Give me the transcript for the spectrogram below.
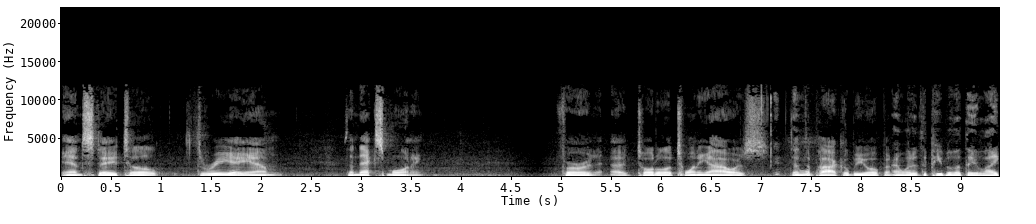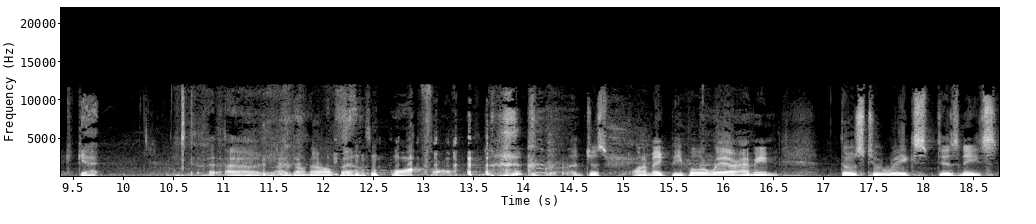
and stay till 3 a.m. the next morning for a total of 20 hours that the park will be open. And what do the people that they like get? Uh, I don't know, but Awful. I just want to make people aware. I mean, those two weeks, Disney's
